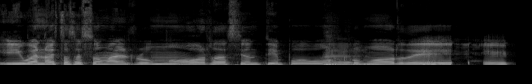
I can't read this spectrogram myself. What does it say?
y bueno, esto se suma al rumor. Hace un tiempo hubo un rumor de, eh,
